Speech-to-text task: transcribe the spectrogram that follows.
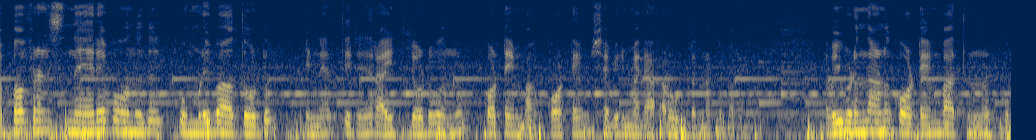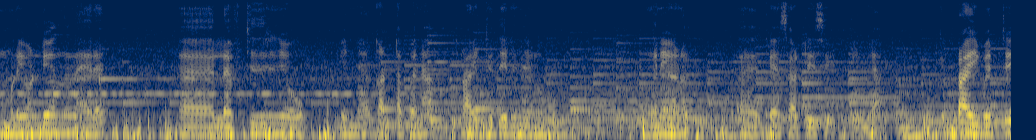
അപ്പോൾ ഫ്രണ്ട്സ് നേരെ പോകുന്നത് കുമ്പളി ഭാഗത്തോട്ടും പിന്നെ തിരിഞ്ഞ് റൈറ്റിലോട്ട് വന്ന് കോട്ടയം ഭാഗം കോട്ടയം ശബരിമല റൂട്ട് എന്നൊക്കെ പറയുന്നത്. അപ്പോൾ ഇവിടെ നിന്നാണ് കോട്ടയം ഭാഗത്തു നിന്ന് കുമ്പളി വണ്ടി വന്ന് നേരെ ലെഫ്റ്റ് തിരിഞ്ഞ് പോകും പിന്നെ കട്ടപ്പന റൈറ്റ് തിരിഞ്ഞ് പോകും. അങ്ങനെയാണ് K S R T C. പിന്നെ പ്രൈവറ്റ്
